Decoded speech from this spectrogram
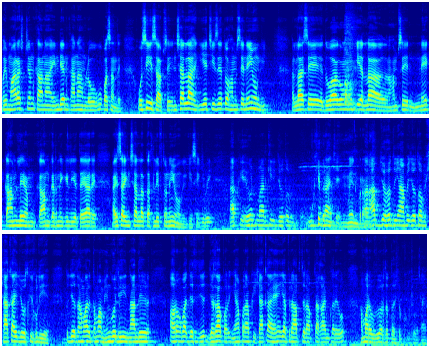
भाई महाराष्ट्रियन खाना, इंडियन खाना हम लोगों को पसंद है। उसी हिसाब से, इंशाल्लाह ये चीज़ें तो हमसे नहीं होंगी अल्लाह से दुआ गो हूँ कि अल्लाह हमसे नेक काम ले हम काम करने के लिए तैयार है। ऐसा इंशाल्लाह तकलीफ़ तो नहीं होगी किसी की भाई आपकी एवटमार की जो तो मुख्य ब्रांच है। मेन और ब्रांच आप जो है तो यहाँ पे जो तो अब शाखा है जो उसकी खुली है। तो जैसे हमारे तमाम हिंगोली नांदेड़ औरंगाबाद जैसी जगह पर यहाँ पर आपकी शाखा है या फिर आपसे रब्ता कायम करे हो हमारे व्यूअर्स और दर्शक खुल के बताएँ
